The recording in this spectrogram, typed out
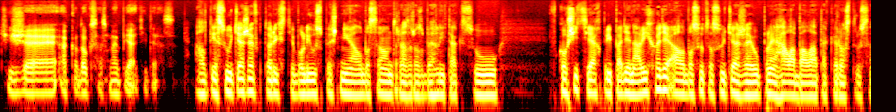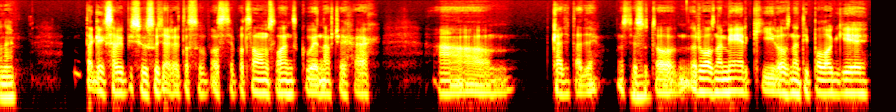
Čiže ako Doxa sme piati teraz. Ale tie súťaže, v ktorých ste boli úspešní alebo sa vám teraz rozbehli, tak sú v Košiciach, v prípade na východe, alebo sú to súťaže úplne halabala, také roztrusené? Tak, jak sa vypisujú súťaže, to sú vlastne po celom Slovensku, jedna v Čechách a kade tade. Proste mm. sú to rôzne mierky, rôzne typológie,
